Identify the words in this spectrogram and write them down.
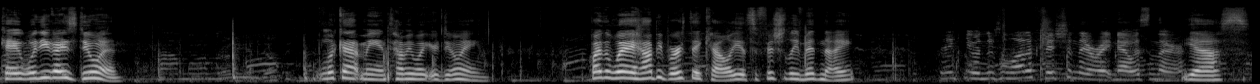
Okay, what are you guys doing? Look at me and tell me what you're doing. By the way, happy birthday, Kelly. It's officially midnight. Thank you. And there's a lot of fish in there right now, isn't there? Yes.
